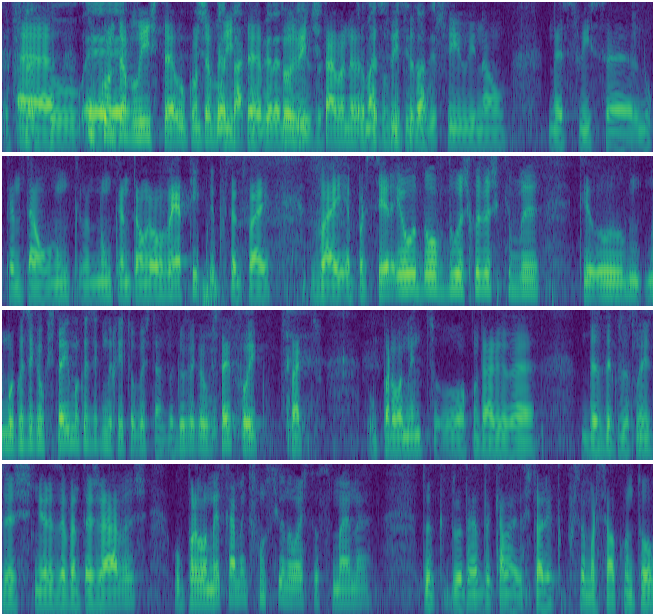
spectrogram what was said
Portanto, Ah, é o contabilista, o contabilista pelos vistos, estava na, na Suíça do. Rocio e não na Suíça, no cantão, num, num cantão helvético e, portanto, vai, vai aparecer. Eu houve duas coisas que me... Que, uh, uma coisa que eu gostei e uma coisa que me irritou bastante. Uma coisa que eu gostei foi que, de facto, o Parlamento, ao contrário da, das acusações das senhoras avantajadas, o Parlamento realmente funcionou esta semana, daquela história que o professor Marcelo contou.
